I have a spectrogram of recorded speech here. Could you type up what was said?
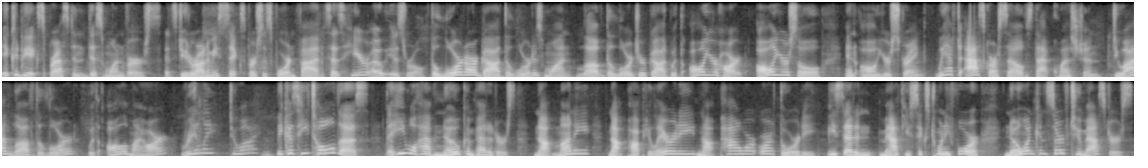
it could be expressed in this one verse. It's Deuteronomy 6, verses 4 and 5. It says, Hear, O Israel, the Lord our God, the Lord is one. Love the Lord your God with all your heart, all your soul, and all your strength. We have to ask ourselves that question Do I love the Lord with all of my heart? Really? Do I? Hmm. Because He told us that he will have no competitors, not money, not popularity, not power or authority. He said in Matthew 6:24, "No one can serve two masters.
